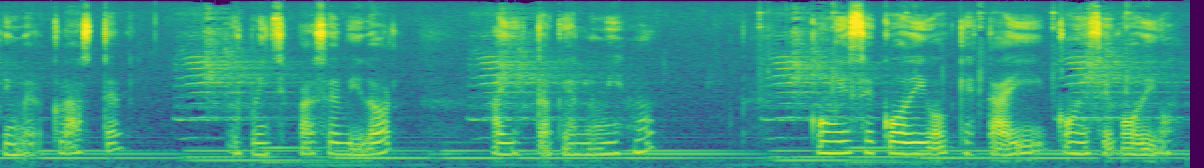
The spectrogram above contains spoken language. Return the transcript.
primer clúster el principal servidor. Ahí está que es lo mismo con ese código que está ahí con ese código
